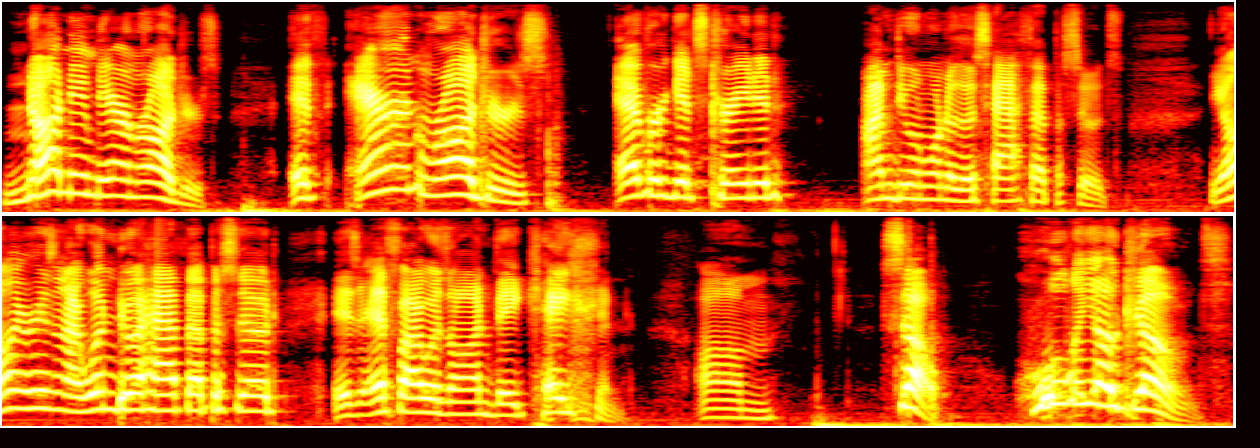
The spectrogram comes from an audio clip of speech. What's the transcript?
not named Aaron Rodgers. If Aaron Rodgers ever gets traded, I'm doing one of those half episodes. The only reason I wouldn't do a half episode is if I was on vacation. Um, so, Julio Jones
